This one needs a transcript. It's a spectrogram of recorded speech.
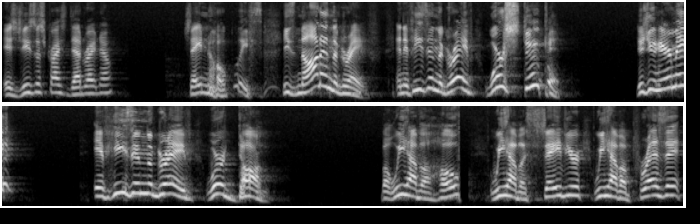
Is Jesus Christ dead right now? Say no, please. He's not in the grave. And if he's in the grave, we're stupid. Did you hear me? If he's in the grave, we're dumb. But we have a hope, we have a Savior, we have a present.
